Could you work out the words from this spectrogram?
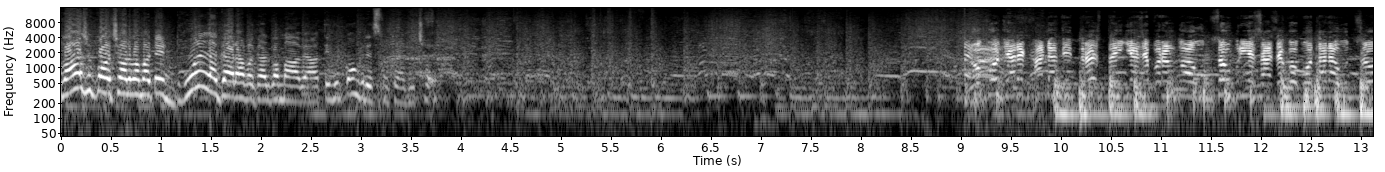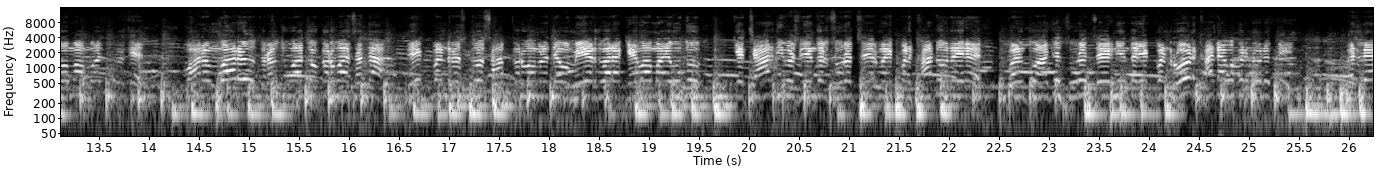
અવાજ પહોંચાડવા માટે ઢોલ નગારા વગાડવામાં આવ્યા તેવું કોંગ્રેસનું કહેવું છે. લોકો જ્યારે ખાડાથી ત્રસ્ત થઈ ગયા છે, પરંતુ આ ઉત્સવ પ્રિય શાસકો પોતાના ઉત્સવોમાં મસ્ત છે. વારંવાર રજૂઆતો કરવા છતાં એક પણ રસ્તો સાફ કરવામાં નથી આવ્યો મેયર દ્વારા કહેવામાં આવ્યું હતું કે ચાર દિવસની અંદર સુરત શહેરમાં એક પણ ખાડો નહીં રહે, પરંતુ આજે સુરત શહેરની અંદર એક પણ રોડ ખાડા વગરનો નથી. એટલે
